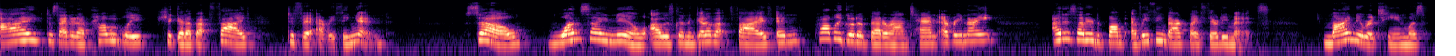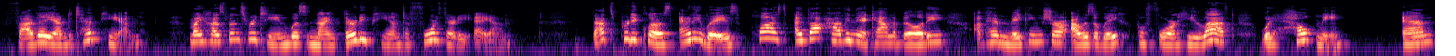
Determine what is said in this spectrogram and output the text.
I decided I probably should get up at 5 to fit everything in. So once I knew I was going to get up at 5 and probably go to bed around 10 every night, I decided to bump everything back by 30 minutes. My new routine was 5 a.m. to 10 p.m. My husband's routine was 9:30 p.m. to 4:30 a.m. That's pretty close anyways. Plus, I thought having the accountability of him making sure I was awake before he left would help me. And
